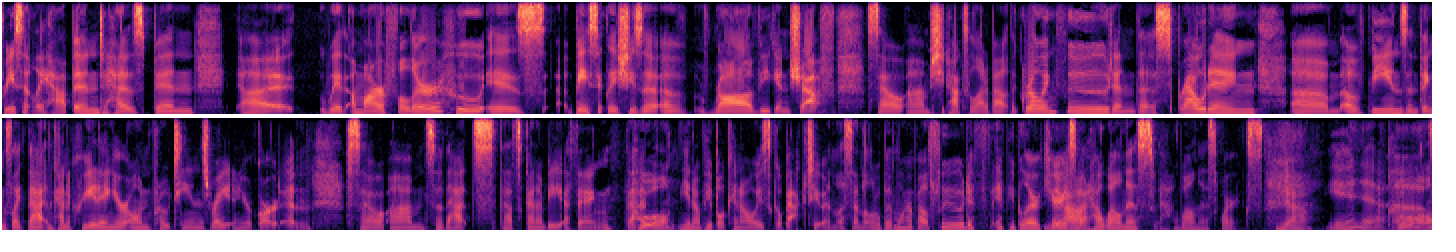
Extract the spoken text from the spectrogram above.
recently happened has been. With Amar Fuller, who is basically she's a, a raw vegan chef. So um, she talks a lot about the growing food and the sprouting um, of beans and things like that, and kind of creating your own proteins right in your garden. So um, so that's that's gonna be a thing that Cool. you know people can always go back to and listen a little bit more about food if, if people are curious Yeah. about how wellness wellness works. Yeah. Yeah. Cool.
